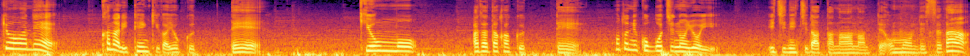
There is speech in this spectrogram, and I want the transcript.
京はねかなり天気が良くって気温も暖かくって本当に心地の良い一日だったななんて思うんですが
